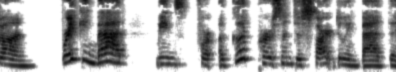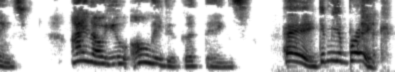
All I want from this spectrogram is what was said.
John. Breaking bad means for a good person to start doing bad things. I know you only do good things. Hey, give me a break.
